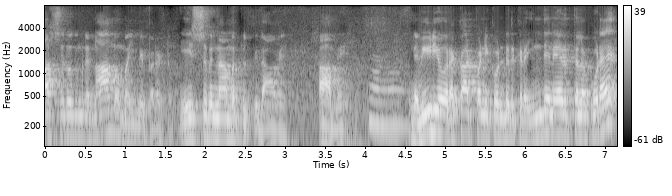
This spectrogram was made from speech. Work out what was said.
ஆசீர்வதும் என்ற நாம மகிமை பெறட்டும். இயேசுவின் நாமத்தில் பிதாவே. ஆமென். இந்த வீடியோ ரெக்கார்ட் பண்ணி கொண்டிருக்கிற இந்த நேரத்தில் கூட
